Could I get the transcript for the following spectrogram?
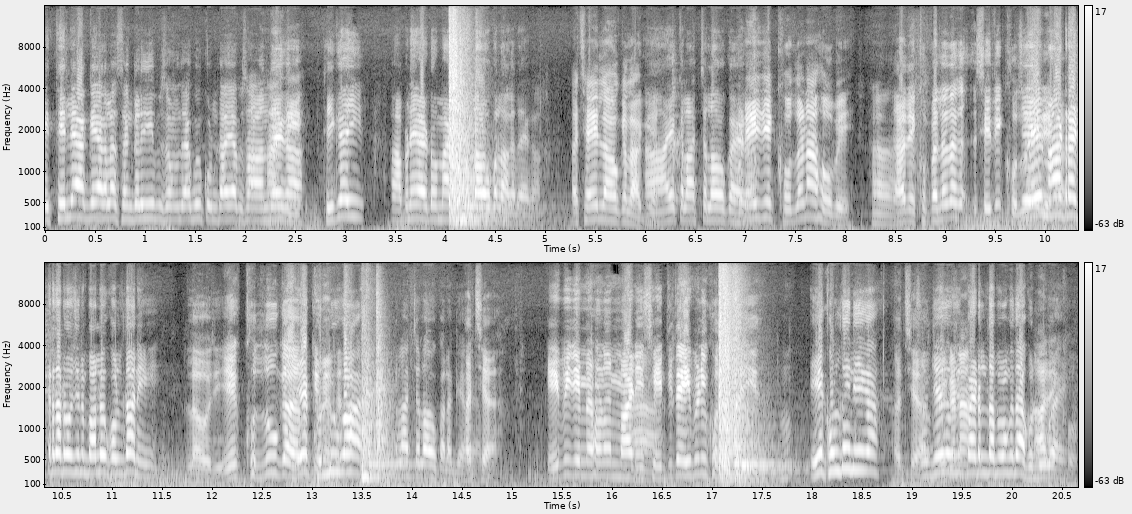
ਇੱਥੇ ਲਿਆ ਕੇ ਅਗਲਾ ਸੰਗਲੀ ਜੀ ਪਸਾਉਂਦਾ ਕੋਈ ਕੁੰਡਾ ਜਾਂ ਪਸਾਉਂਦਾ ਹੈਗਾ। ਠੀਕ ਹੈ ਜੀ? ਆਪਣੇ ਆਟੋਮੈਟਿਕ ਲੌਕ ਲੱਗਦਾ ਹੈਗਾ। ਅੱਛਾ ਇਹ ਲੌਕ ਲੱਗ ਗਿਆ। ਹਾਂ ਇਹ ਕਲੱਚ ਲੌਕ ਹੁਣ ਹੈ ਇਹ ਜੇ ਖੋਲਣਾ ਹੋਵੇ ਹਾਂ। ਆ ਦੇਖੋ ਪਹਿਲਾਂ ਤਾਂ ਸਿੱਧੀ ਖੁੱਲ ਜੇ ਮਾ ਟਰੈਕਟਰ ਦਾ ਰੋਜਨ ਬਾਲੋ ਖੁੱਲਦਾ ਨਹੀਂ। ਲਓ ਜੀ ਇਹ ਖੁੱਲੂਗਾ ਇਹ ਕਿਵੇਂ? ਖੁੱਲੂਗਾ ਕਲੱਚ ਲੌਕ ਲੱਗਿਆ ਹੋਇਆ। ਅੱਛਾ ਇਹ ਵੀ ਜਿਵੇਂ ਹੁਣ ਮਾੜੀ ਛੇਤੀ ਤਾਂ ਇਹ ਵੀ ਨਹੀਂ ਖੁੱਲਦਾ ਜੀ। ਇਹ ਖੁੱਲਦਾ ਹੀ ਨਹੀਂਗਾ ਅੱਛਾ, ਜੇ ਤੁਸੀਂ? ਪੈਡਲ ਦਬਾਉਂਗੇ ਤਾਂ ਆ ਖੁੱਲੂਗਾ ਇਹ। ਦੇਖੋ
